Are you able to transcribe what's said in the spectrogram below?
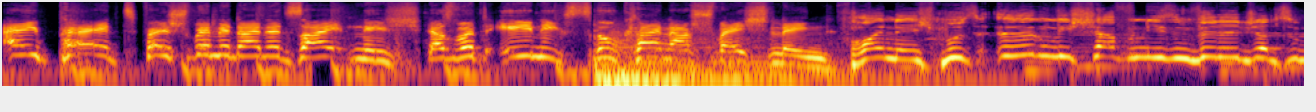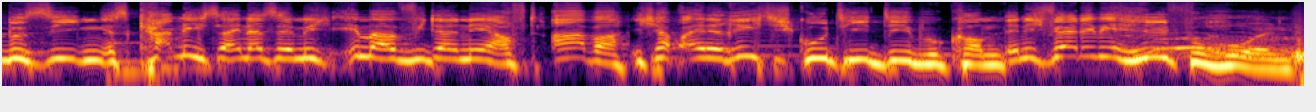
Ey, Pet, verschwende deine Zeit nicht. Das wird eh nichts, du kleiner Schwächling. Freunde, ich muss irgendwie schaffen, diesen Villager Villager zu besiegen. Es kann nicht sein, dass er mich immer wieder nervt. Aber ich habe eine richtig gute Idee bekommen, denn ich werde mir Hilfe holen.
